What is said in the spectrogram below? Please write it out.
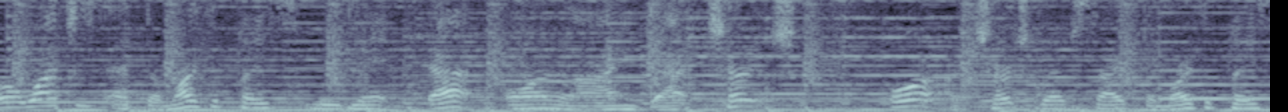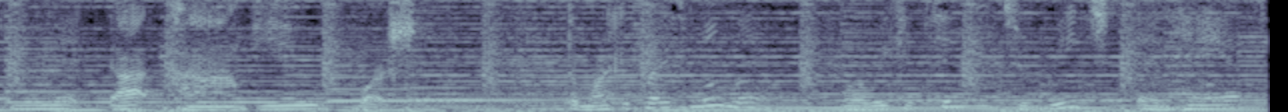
or watch us at the marketplacemovement.online.church or our church website, themarketplacemovement.com. View worship. The Marketplace Movement, where we continue to reach, enhance,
